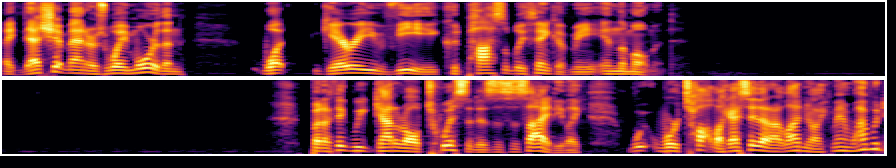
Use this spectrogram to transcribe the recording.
Like that shit matters way more than what Gary V could possibly think of me in the moment. But I think we got it all twisted as a society. Like we're taught, like I say that out loud, and you're like, man, why would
